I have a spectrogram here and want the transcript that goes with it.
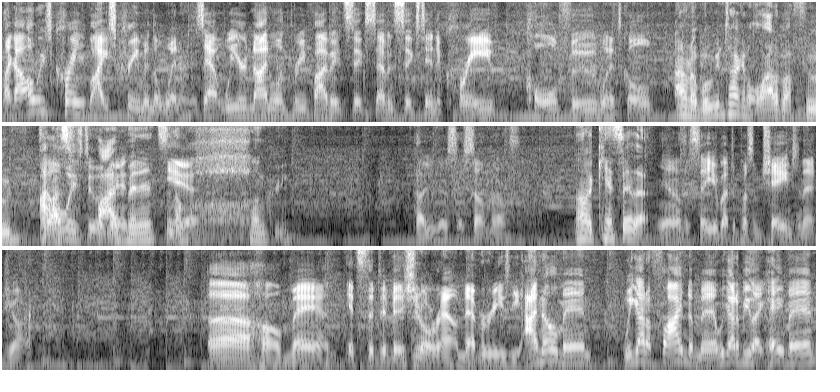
Like I always crave ice cream in the winter. Is that weird? 913-586-7610 to crave cold food when it's cold. I don't know, but we've been talking a lot about food. I always do it, Five man. minutes. and Yeah. I'm hungry. I thought you were gonna say something else. No, I can't say that. Yeah, I was gonna say you're about to put some change in that jar. Oh man, it's the divisional round. Never easy. I know, man. We gotta find him, man. We gotta be like, hey, man.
